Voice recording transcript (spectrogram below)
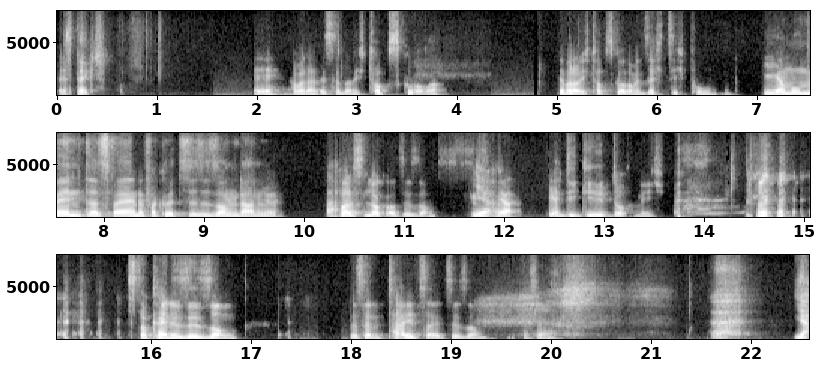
Respekt. Ey, aber dann ist er doch nicht Topscorer. Der war doch nicht Topscorer mit 60 Punkten. Ja, Moment, das war ja eine verkürzte Saison, Daniel. Ach, war das die Lockout-Saison? Ja. Ja. Ja, die gilt doch nicht. ist doch keine Saison. Das ist ja eine Teilzeitsaison. Das ja Ja.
